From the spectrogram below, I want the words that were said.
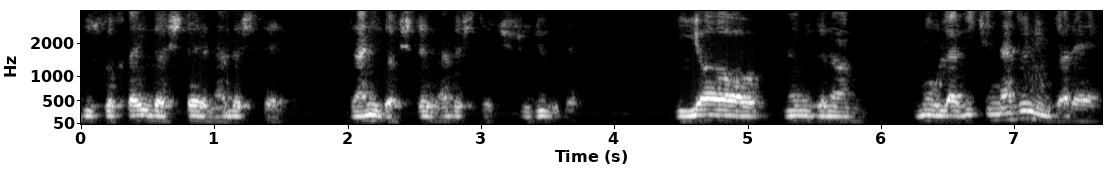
دوست دختری داشته نداشته زنی داشته نداشته چجوری بوده. یا نمی‌دونم مولوی که ندونیم داره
